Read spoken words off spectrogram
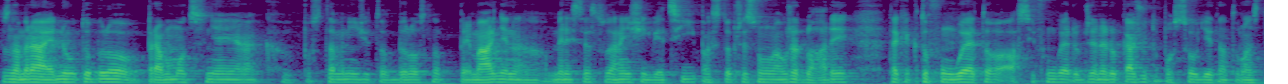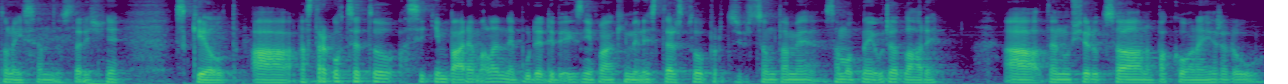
To znamená, jednou to bylo pravomocně nějak postavené, že to bylo snad primárně na ministerstvu zahraničních věcí, pak se to přesunulo na úřad vlády. Tak jak to funguje, to asi funguje dobře, nedokážu to posoudit, na tohle to nejsem dostatečně skilled. A na Strakovce to asi tím pádem ale nebude, kdyby vzniklo nějaké ministerstvo, protože tam je samotný úřad vlády. A ten už je docela napakovaný řadou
